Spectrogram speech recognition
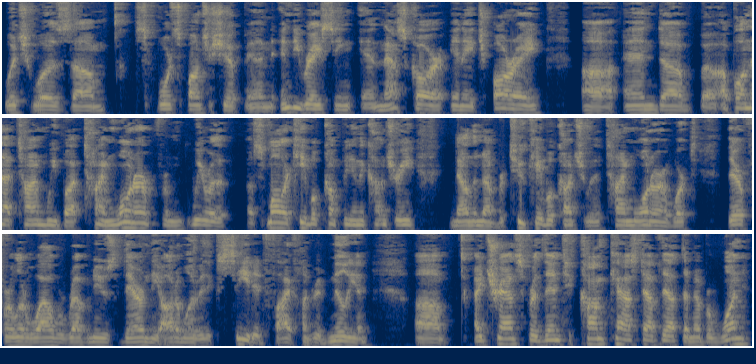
which was um, sports sponsorship in Indy racing and NASCAR, NHRA. Uh, and uh, upon that time, we bought Time Warner from. We were a smaller cable company in the country, now the number two cable country with Time Warner. I worked there for a little while where revenues there in the automotive exceeded 500 million. Um, I transferred then to Comcast after that, the number one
